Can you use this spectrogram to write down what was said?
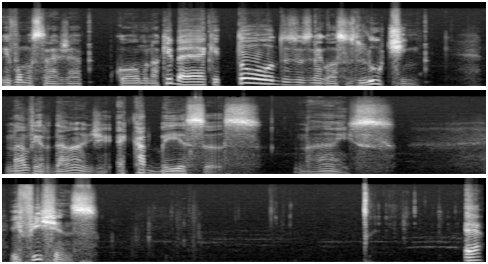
eu vou mostrar já como knockback, todos os negócios. Looting, na verdade, é cabeças. Nice. Efficiency é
